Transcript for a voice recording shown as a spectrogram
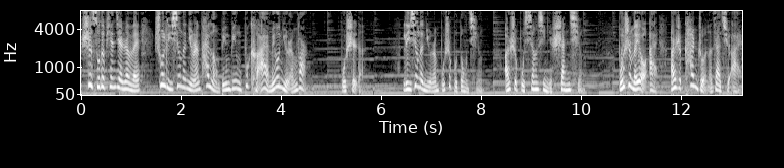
世俗的偏见认为，说理性的女人太冷冰冰、不可爱，没有女人味儿。不是的，理性的女人不是不动情，而是不相信你煽情；不是没有爱，而是看准了再去爱。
